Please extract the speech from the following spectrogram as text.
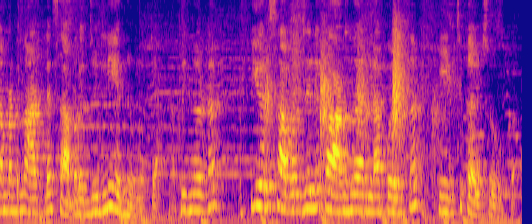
നമ്മുടെ നാട്ടിലെ സബർജില്ലി എന്ന് വിളിക്കാം. അപ്പോൾ ഇങ്ങോട്ട് ഈ ഒരു സബർജില്ലി കാണുന്നവരെല്ലാം പോയിട്ട് മേടിച്ച് കഴിച്ചു നോക്കാം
